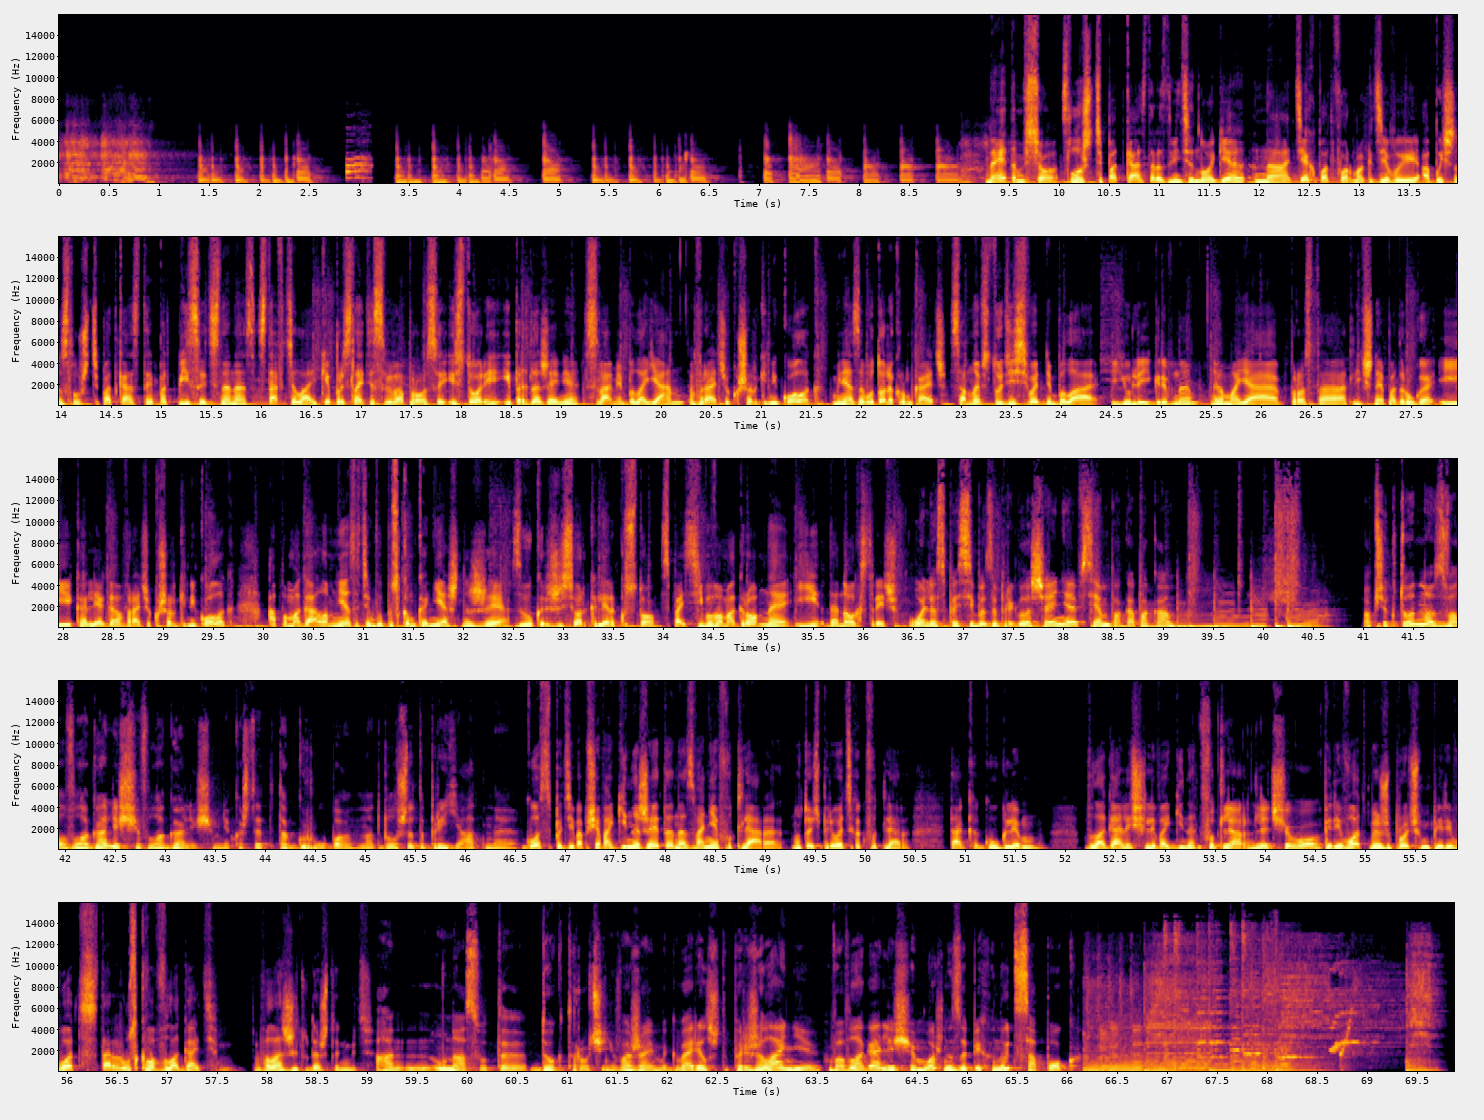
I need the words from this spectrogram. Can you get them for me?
На этом все. Слушайте подкаст «Раздвиньте ноги» на тех платформах, где вы обычно слушаете подкасты. Подписывайтесь на нас, ставьте лайки, присылайте свои вопросы, истории и предложения. С вами была я, врач-акушер-гинеколог. Меня зовут Оля Крумкач. Со мной в студии сегодня была Юлия Игоревна, моя просто отличная подруга и коллега, врач-акушер-гинеколог. А помогала мне с этим выпуском, конечно же, звукорежиссер Лера Кусто. Спасибо вам огромное и до новых встреч. Оля, спасибо за приглашение. Всем пока-пока. Вообще, кто назвал влагалище влагалище? Мне кажется, это так грубо. Надо было что-то приятное. Господи, вообще вагина же это название футляра. Ну, то есть переводится как футляр. Так, гуглим. Влагалище или вагина? Футляр для чего? Перевод, между прочим, перевод старорусского «влагать». Вложи туда что-нибудь. А у нас вот э, доктор очень уважаемый говорил, что при желании во влагалище можно запихнуть сапог. Сапог.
